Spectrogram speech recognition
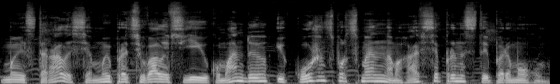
Ми старалися, ми працювали всією командою, і кожен спортсмен намагався принести перемогу.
